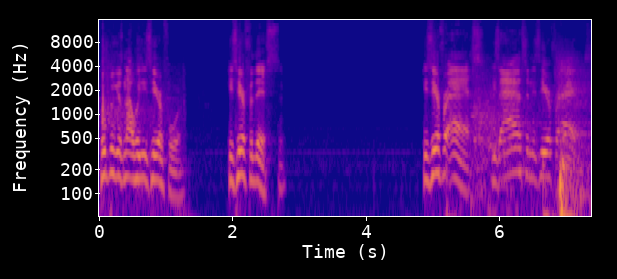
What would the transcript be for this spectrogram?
Hooping is not what he's here for. He's here for this. He's here for ass. He's ass and he's here for ass.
